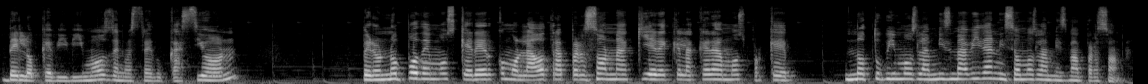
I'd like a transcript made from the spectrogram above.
de lo que vivimos, de nuestra educación, pero no podemos querer como la otra persona quiere que la queramos porque no tuvimos la misma vida ni somos la misma persona.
